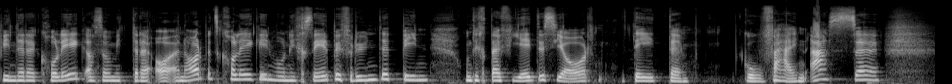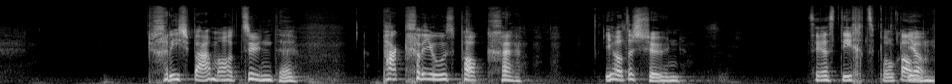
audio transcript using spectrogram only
bei einer Kollegin, also mit einer, einer Arbeitskollegin, wo ich sehr befreundet bin und ich darf jedes Jahr dort äh, fein essen, Christbaum anzünden, Päckchen auspacken. Ja, das ist schön. Sehr ein dichtes Programm.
